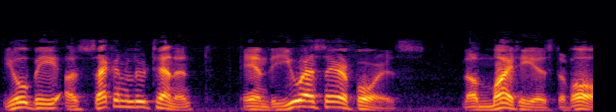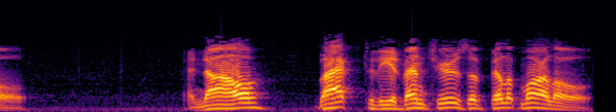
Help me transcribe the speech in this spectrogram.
you'll be a second lieutenant in the U.S. Air Force, the mightiest of all. And now, back to the adventures of Philip Marlowe.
